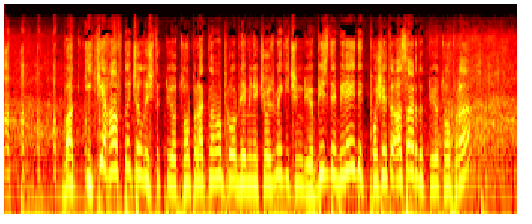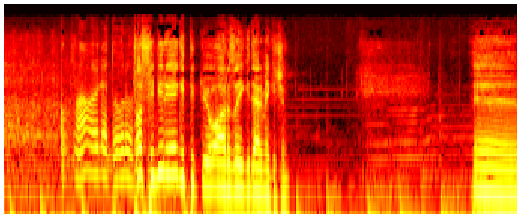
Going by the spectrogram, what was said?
Bak iki hafta çalıştık diyor topraklama problemini çözmek için diyor. Biz de bileydik poşeti asardık diyor toprağa. Ha öyle doğru. Ta Sibirya'ya gittik diyor o arızayı gidermek için. Ee,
